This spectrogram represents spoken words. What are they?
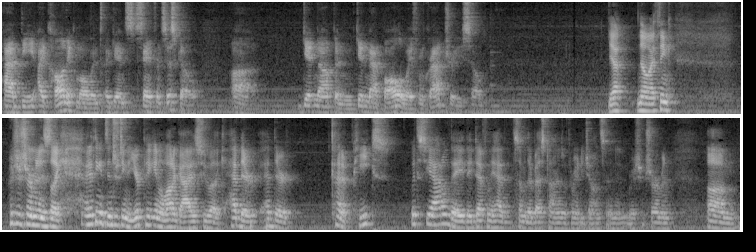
had the iconic moment against San Francisco, uh, getting up and getting that ball away from Crabtree. So, Yeah, no, I think Richard Sherman is like. I think it's interesting that you're picking a lot of guys who like had their had their kind of peaks with Seattle. They they definitely had some of their best times with Randy Johnson and Richard Sherman. Um,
